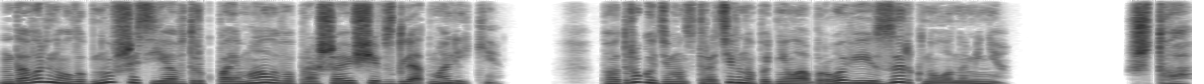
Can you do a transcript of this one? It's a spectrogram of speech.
Довольно улыбнувшись, я вдруг поймала вопрошающий взгляд Малики. Подруга демонстративно подняла брови и зыркнула на меня. «Что?»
